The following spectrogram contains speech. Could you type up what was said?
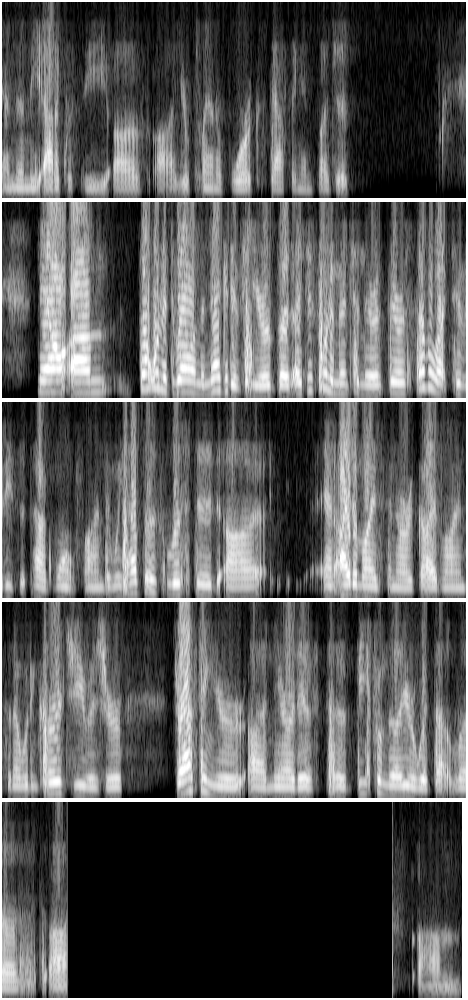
and then the adequacy of uh, your plan of work, staffing, and budget. Now, um, don't want to dwell on the negative here, but I just want to mention there, there are several activities that PAG won't fund, and we have those listed uh, and itemized in our guidelines. And I would encourage you as you're drafting your uh, narrative to be familiar with that list. Uh, um,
